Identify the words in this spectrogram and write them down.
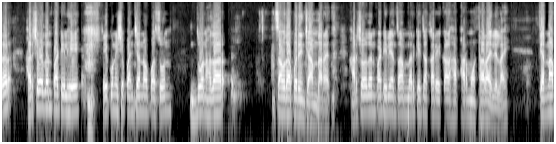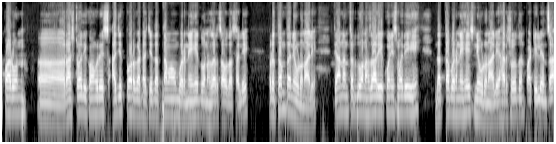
तर हर्षवर्धन पाटील हे एकोणीसशे पंच्याण्णवपासून दोन हजार चौदा पर्यंतचे आमदार आहेत. हर्षवर्धन पाटील यांचा आमदारकीचा कार्यकाळ हा फार मोठा राहिलेला आहे. त्यांना पाडून राष्ट्रवादी काँग्रेस अजित पवार गटाचे दत्तामाम भरणे हे दोन हजार चौदा साली प्रथमतः निवडून आले. त्यानंतर दोन हजार एकोणीस मध्येही दत्ता भरणे हेच निवडून आले. हर्षवर्धन पाटील यांचा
